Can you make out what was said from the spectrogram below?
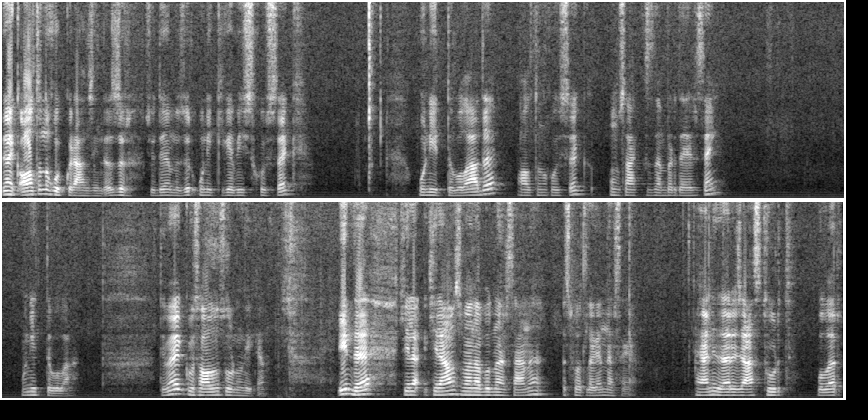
Demak, 6 ni qo'yib ko'ramiz endi. Uzr, juda ham uzr. 12 ga 5 ni qo'shsak 17 bo'ladi. 6 ni qo'ysak 18 dan 1 ayrsang 17 bo'ladi. Demak, misolimiz o'rinli ekan. Endi kelamiz mana bu narsani isbotlagan narsaga. Ya'ni darajasi 4 bular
